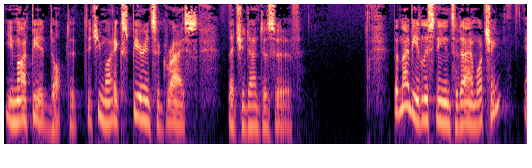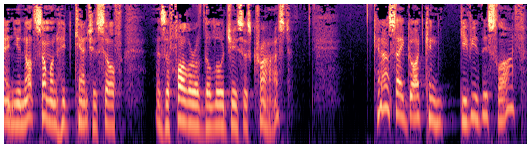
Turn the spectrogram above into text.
you might be adopted, that you might experience a grace that you don't deserve. But maybe you're listening in today and watching, and you're not someone who'd count yourself as a follower of the Lord Jesus Christ. Can I say God can give you this life?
